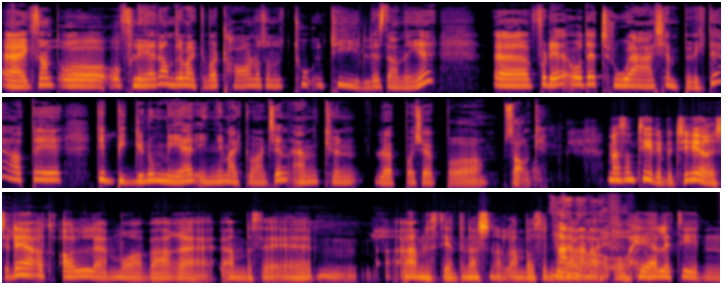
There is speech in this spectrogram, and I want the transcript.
Eh, ikke sant? Og, og flere andre merkevarer tar noen sånne to, tydelige standinger. Eh, for det, og det tror jeg er kjempeviktig, at de, de bygger noe mer inn i merkevaren sin enn kun løp og kjøp og salg. Men samtidig betyr ikke det at alle må være Embassy, eh, Amnesty International-ambassadører og hele tiden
